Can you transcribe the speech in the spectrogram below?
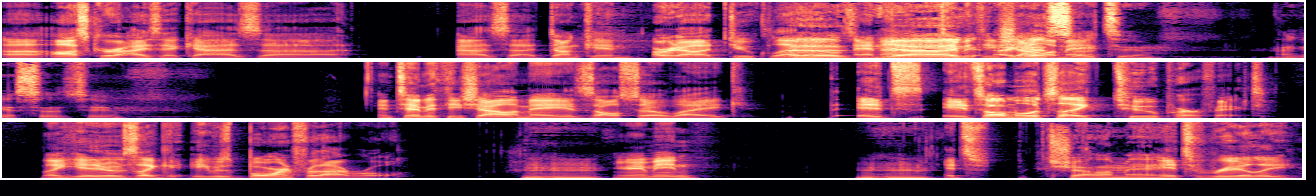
uh, Oscar Isaac as uh, as uh, Duncan or uh, Duke Leto and uh, yeah, I- Timothy I, Chalamet. guess so too. I guess so too. And Timothy Chalamet is also like it's it's almost like too perfect. Like it was like he was born for that role. Mm-hmm. You know what I mean? Mm-hmm. It's Chalamet. it's really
